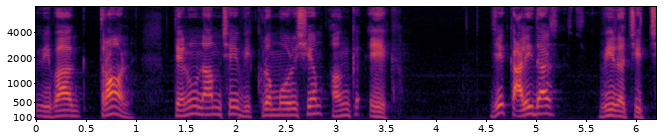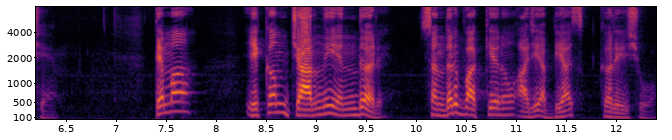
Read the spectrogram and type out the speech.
વિભાગ ત્રણ, તેનું નામ છે વિક્રમોર્શિયમ અંક એક, જે કાલિદાસ વિરચિત છે. તેમાં એકમ ચારની અંદર સંદર્ભ વાક્યનો આજે અભ્યાસ કરીશું.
